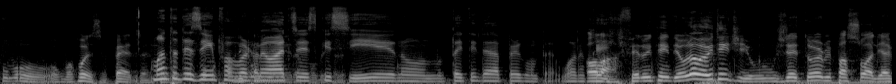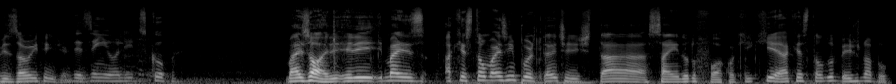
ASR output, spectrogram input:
fumou alguma coisa? Pedra? Manda o desenho, por favor, no meu WhatsApp, eu esqueci, não, não tô entendendo a pergunta. Olha lá. Fê não entendeu. Não, eu entendi. O diretor me passou ali a visão, eu entendi. Desenhou ali, desculpa. Mas, ó, ele, ele- Mas a questão mais importante, a gente tá saindo do foco aqui, que é a questão do beijo na boca.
